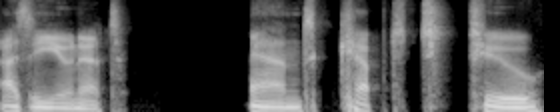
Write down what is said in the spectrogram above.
as a unit and kept to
